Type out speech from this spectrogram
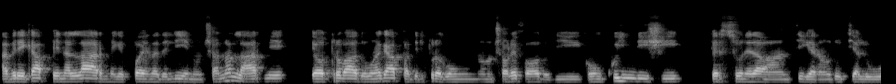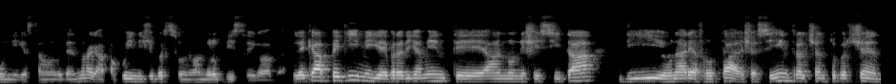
avere cappe in allarme che poi andate lì e non hanno allarmi e ho trovato una cappa addirittura con, non ho le foto, di, con 15 persone davanti che erano tutti alunni che stavano vedendo una cappa, 15 persone quando l'ho visto dico vabbè. Le cappe chimiche praticamente hanno necessità di un'area frontale, cioè se entra al 100%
